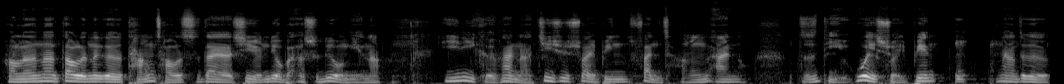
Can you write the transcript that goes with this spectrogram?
好了，那到了那个唐朝时代啊，西元六百二十六年呢，伊利可汗呢继续率兵犯长安，直抵渭水边。嗯那这个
